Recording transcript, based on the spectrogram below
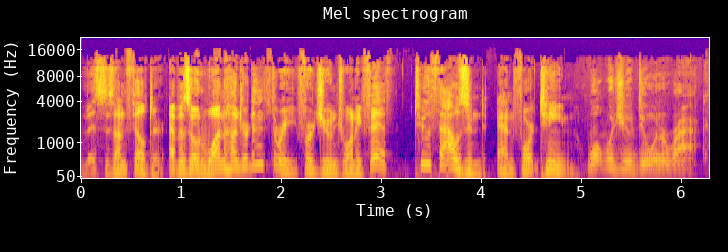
This is Unfilter, episode 103 for June 25th, 2014. What would you do in Iraq?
